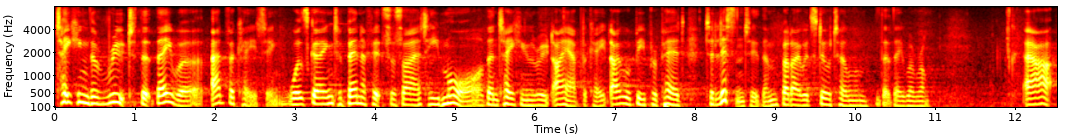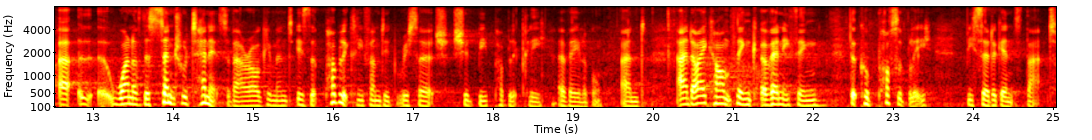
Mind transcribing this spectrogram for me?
taking the route that they were advocating was going to benefit society more than taking the route I advocate, I would be prepared to listen to them, but I would still tell them that they were wrong. Our, uh, one of the central tenets of our argument is that publicly funded research should be publicly available. And, and I can't think of anything that could possibly be said against that.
